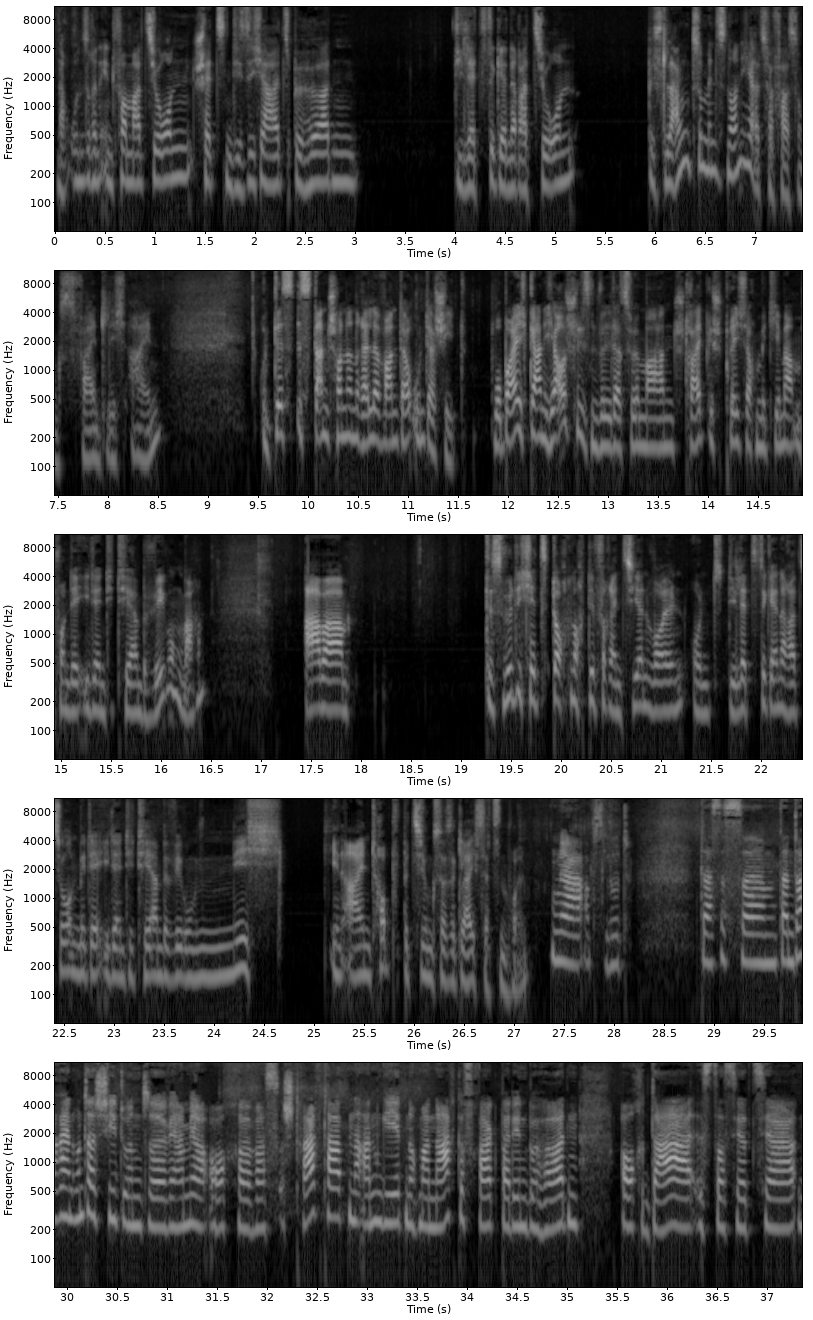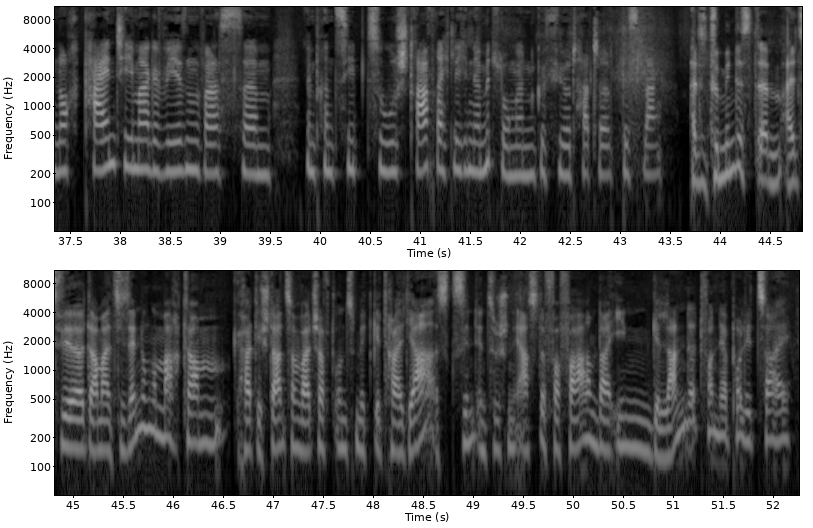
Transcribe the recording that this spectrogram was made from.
Nach unseren Informationen schätzen die Sicherheitsbehörden die letzte Generation bislang zumindest noch nicht als verfassungsfeindlich ein. Und das ist dann schon ein relevanter Unterschied. Wobei ich gar nicht ausschließen will, dass wir mal ein Streitgespräch auch mit jemandem von der identitären Bewegung machen. Aber das würde ich jetzt doch noch differenzieren wollen und die letzte Generation mit der identitären Bewegung nicht in einen Topf beziehungsweise gleichsetzen wollen. Ja, absolut. Das ist ähm, dann doch ein Unterschied und äh, wir haben ja auch, äh, was Straftaten angeht, nochmal nachgefragt bei den Behörden. Auch da ist das jetzt ja noch kein Thema gewesen, was ähm, im Prinzip zu strafrechtlichen Ermittlungen geführt hatte bislang. Also zumindest ähm, als wir damals die Sendung gemacht haben, hat die Staatsanwaltschaft uns mitgeteilt, ja, es sind inzwischen erste Verfahren bei Ihnen gelandet von der Polizei.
